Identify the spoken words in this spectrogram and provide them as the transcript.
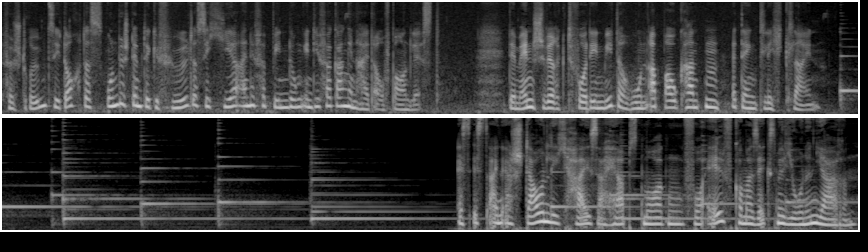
verströmt sie doch das unbestimmte Gefühl, dass sich hier eine Verbindung in die Vergangenheit aufbauen lässt. Der Mensch wirkt vor den meterhohen Abbaukanten erdenklich klein. Es ist ein erstaunlich heißer Herbstmorgen vor 11,6 Millionen Jahren.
